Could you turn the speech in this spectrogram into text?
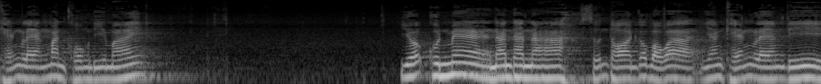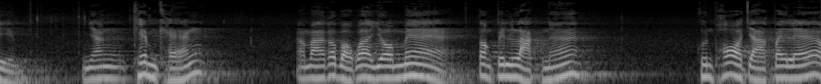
แข็งแรงมั่นคงดีไหมยกคุณแม่นันทนาสุนทรก็บอกว่ายังแข็งแรงดี ยังเข้มแข็งอามาก็บอกว่ายอมแม่ต้องเป็นหลักนะ คุณพ่อจากไปแล้ว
